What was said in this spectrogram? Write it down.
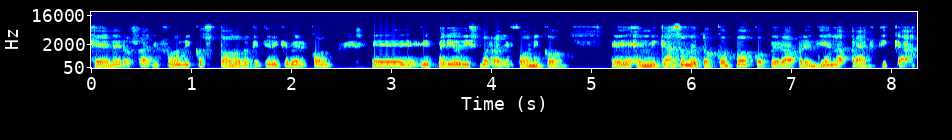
géneros radiofónicos, todo lo que tiene que ver con el periodismo radiofónico. Eh, en mi caso me tocó poco, pero aprendí en la práctica.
